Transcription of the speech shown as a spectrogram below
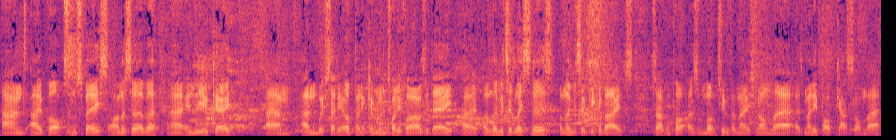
and I bought some space on a server uh, in the UK. Um, and we've set it up, and it can run 24 hours a day. Uh, unlimited listeners, unlimited gigabytes, so I can put as much information on there, as many podcasts on there.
